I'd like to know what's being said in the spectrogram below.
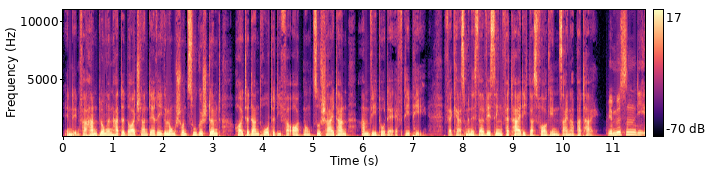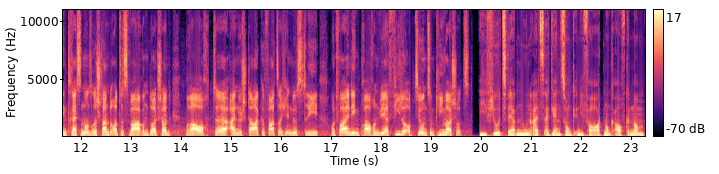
In den Verhandlungen hatte Deutschland der Regelung schon zugestimmt, heute dann drohte die Verordnung zu scheitern am Veto der FDP. Verkehrsminister Wissing verteidigt das Vorgehen seiner Partei. Wir müssen die Interessen unseres Standortes wahren. Deutschland braucht äh, eine starke Fahrzeugindustrie und vor allen Dingen brauchen wir viele Optionen zum Klimaschutz. E-Fuels werden nun als Ergänzung in die Verordnung aufgenommen.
